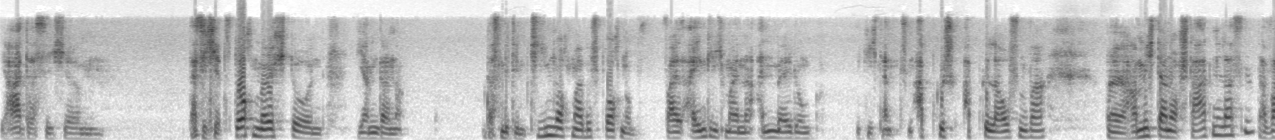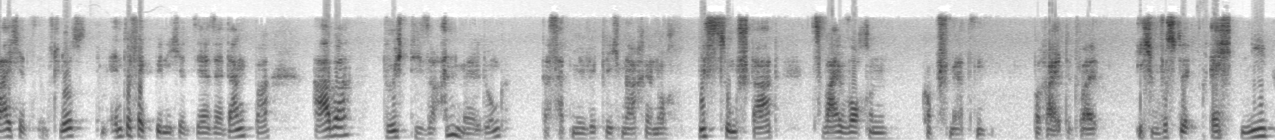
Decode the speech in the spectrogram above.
ja, dass ich, ähm, dass ich jetzt doch möchte und die haben dann das mit dem Team nochmal besprochen, weil eigentlich meine Anmeldung wirklich dann schon abgelaufen war, äh, haben mich da noch starten lassen. Da war ich jetzt im Schluss. Im Endeffekt bin ich jetzt sehr, sehr dankbar. Aber durch diese Anmeldung, das hat mir wirklich nachher noch bis zum Start zwei Wochen Kopfschmerzen bereitet, weil ich wusste echt nie,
